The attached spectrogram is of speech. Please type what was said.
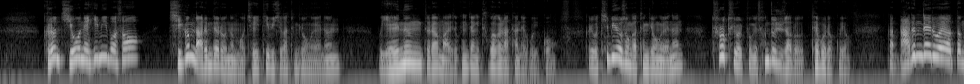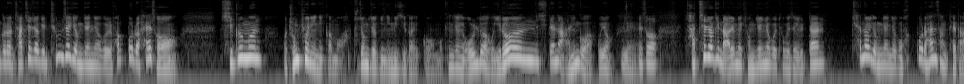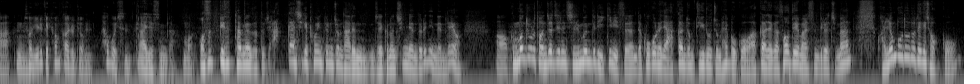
그런 지원에 힘입어서 지금 나름대로는 뭐 JTBC 같은 경우에는 뭐 예능 드라마에서 굉장히 두각을 나타내고 있고 그리고 TV 요선 같은 경우에는 트로트 열풍의 선두주자로 돼버렸고요. 그러니까 나름대로의 어떤 그런 자체적인 틈새 경쟁력을 확보를 해서 지금은 뭐 종편이니까 뭐 부정적인 이미지가 있고 뭐 굉장히 올드하고 이런 시대는 아닌 것 같고요. 네. 그래서 자체적인 나름의 경쟁력을 통해서 일단 채널 경쟁력은 확보를 한 상태다. 음. 저는 이렇게 평가를 좀 하고 있습니다. 알겠습니다. 뭐 어슷비슷하면서도 약간씩의 포인트는 좀 다른 이제 그런 측면들은 있는데요. 어, 근본적으로 던져지는 질문들이 있긴 있어요. 근데 그거는 약간 좀 뒤로 좀 해보고 아까 제가 서두에 말씀드렸지만 관련 보도도 되게 적고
